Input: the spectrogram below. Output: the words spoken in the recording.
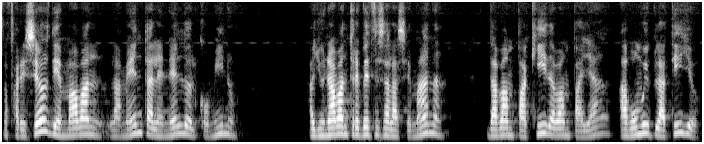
Los fariseos diezmaban la menta, el eneldo, el comino. Ayunaban tres veces a la semana. Daban para aquí, daban para allá, a bombo y platillo.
